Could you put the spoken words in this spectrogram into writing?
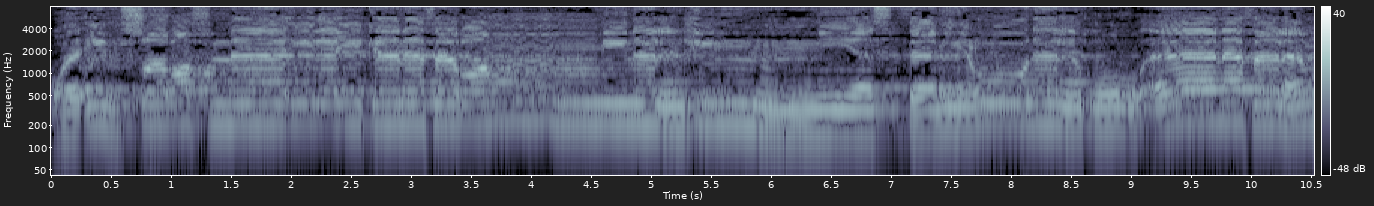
وإذ صرفنا إليك نفرا من الجن يستمعون القرآن فلما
